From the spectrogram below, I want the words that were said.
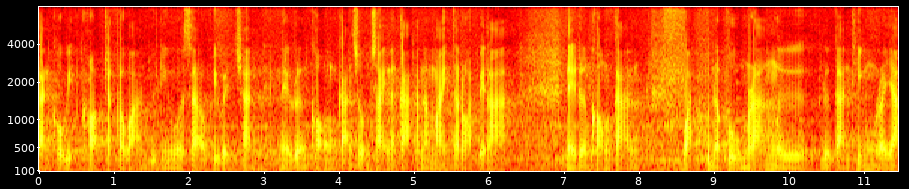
กันโควิด ครอบจักรวาล Universal Prevention เนี่ยในเรื่องของการสวมใส่หน้ากากอนามัยตลอดเวลา ในเรื่องของการวัดอุณหภูมิล้างมือ หรือการทิ้งระยะ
